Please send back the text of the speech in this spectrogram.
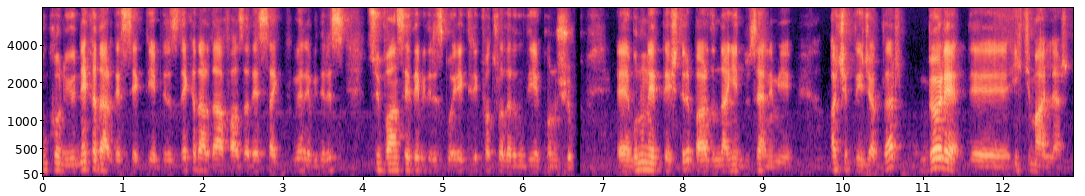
bu konuyu ne kadar destekleyebiliriz, ne kadar daha fazla destek verebiliriz, sübvanse edebiliriz bu elektrik faturalarını diye konuşup e, bunu netleştirip ardından yeni düzenlemeyi açıklayacaklar. Böyle e, ihtimaller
